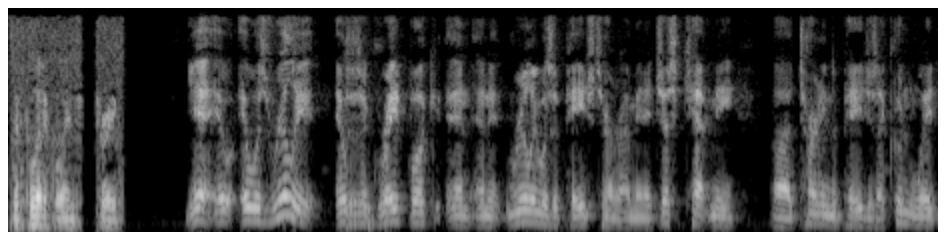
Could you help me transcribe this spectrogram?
the political intrigue. Yeah, it, it was really it was a great book and and it really was a page turner. I mean, it just kept me uh, turning the pages. I couldn't wait.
